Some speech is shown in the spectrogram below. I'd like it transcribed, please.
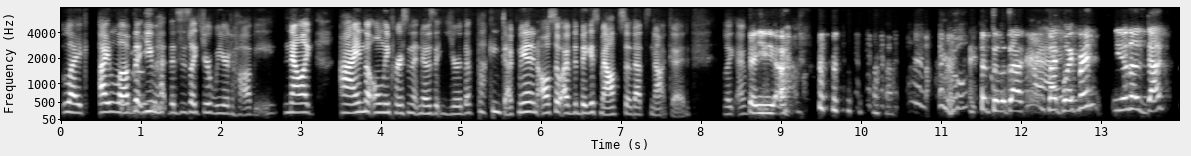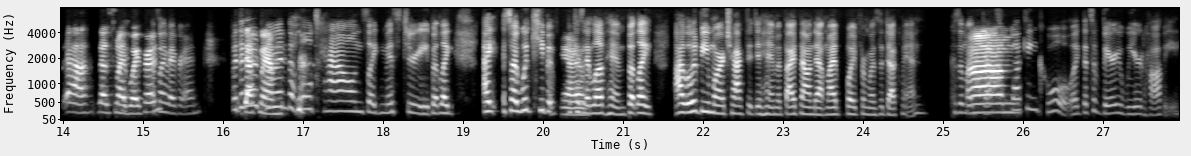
like i love that you ha- this is like your weird hobby now like i'm the only person that knows that you're the fucking duck man and also i have the biggest mouth so that's not good Like I Yeah, yeah. I will That's all the time. My boyfriend, you know those ducks? Yeah, that's my boyfriend. That's my boyfriend. But then I Duck would man. ruin the whole town's like mystery. But like I so I would keep it because I love him. But like I would be more attracted to him if I found out my boyfriend was a duck man. Because I'm like, Um, that's fucking cool. Like that's a very weird hobby.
